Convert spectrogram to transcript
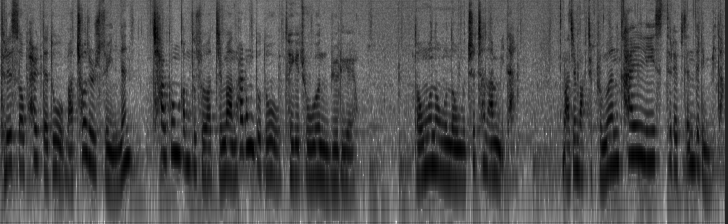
드레스업 할 때도 맞춰줄 수 있는 착용감도 좋았지만 활용도도 되게 좋은 뮬이에요. 너무너무너무 추천합니다. 마지막 제품은 카일리 스트랩 샌들입니다.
